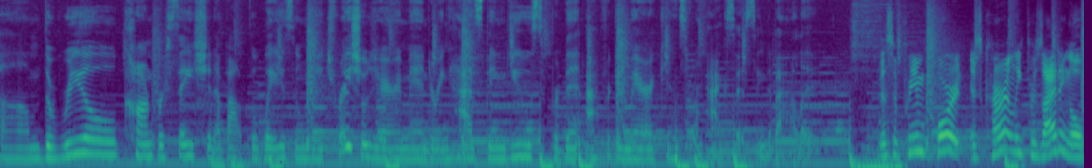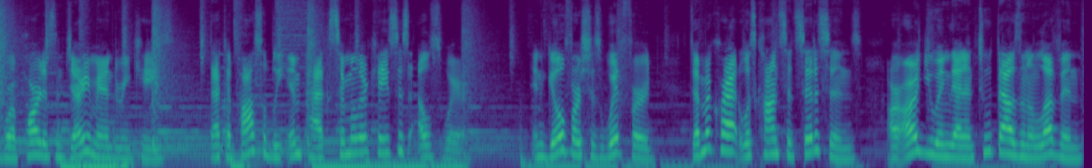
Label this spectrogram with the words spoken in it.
um, the real conversation about the ways in which racial gerrymandering has been used to prevent African Americans from accessing the ballot. The Supreme Court is currently presiding over a partisan gerrymandering case that could possibly impact similar cases elsewhere. In Gill versus Whitford, Democrat Wisconsin citizens are arguing that in 2011,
